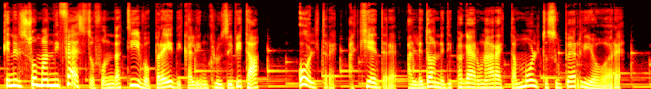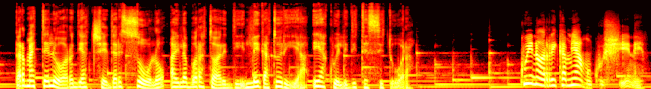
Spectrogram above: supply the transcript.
che nel suo manifesto fondativo predica l'inclusività, oltre a chiedere alle donne di pagare una retta molto superiore, permette loro di accedere solo ai laboratori di legatoria e a quelli di tessitura. Qui non ricamiamo cuscini.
